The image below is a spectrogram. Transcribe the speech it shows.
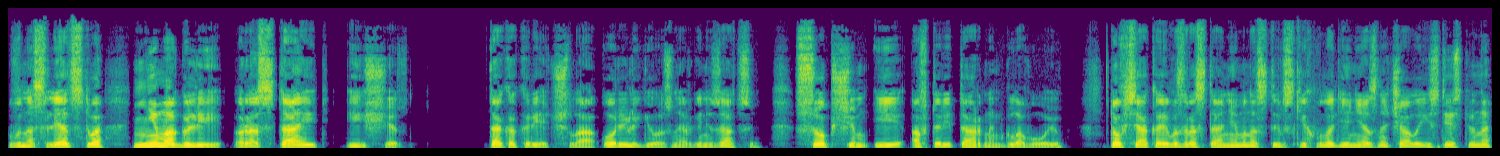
в наследство, не могли растаять и исчезнуть. Так как речь шла о религиозной организации с общим и авторитарным главою, то всякое возрастание монастырских владений означало, естественно,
